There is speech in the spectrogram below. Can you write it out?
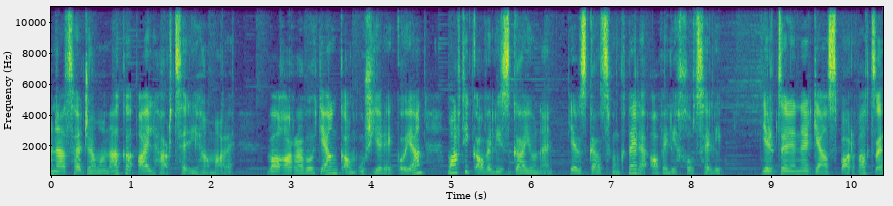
Մնացած ժամանակը այլ հարցերի համար է վաղ առավոտյան կամ ուշ երեկոյան մարդիկ ավելի զգայուն են եւ զգացմունքները ավելի խոցելի։ Երբ ձեր էներգիան սպառված է,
